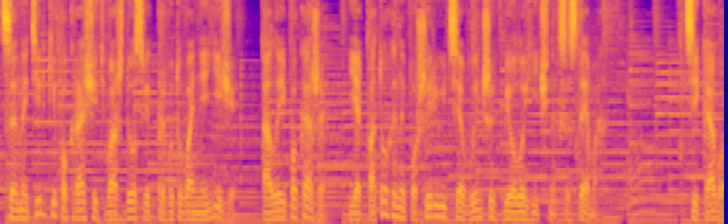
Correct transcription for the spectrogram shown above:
Це не тільки покращить ваш досвід приготування їжі, але й покаже, як патогени поширюються в інших біологічних системах. Цікаво,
